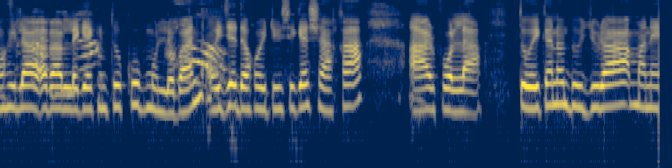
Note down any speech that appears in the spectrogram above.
মহিলার লেগে কিন্তু খুব মূল্যবান। ওই যে দেখো, এটি হচ্ছে গিয়ে শাখা আর ফলা। তো এখানে দুজোড়া মানে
